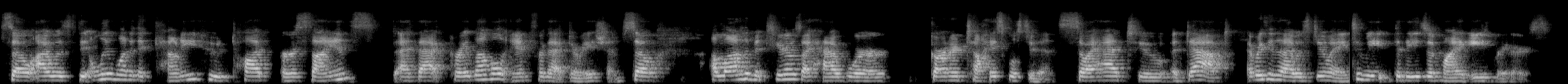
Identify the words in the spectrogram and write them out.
So I was the only one in the county who taught Earth Science at that grade level and for that duration. So a lot of the materials I had were garnered to high school students. So I had to adapt everything that I was doing to meet the needs of my eighth graders.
